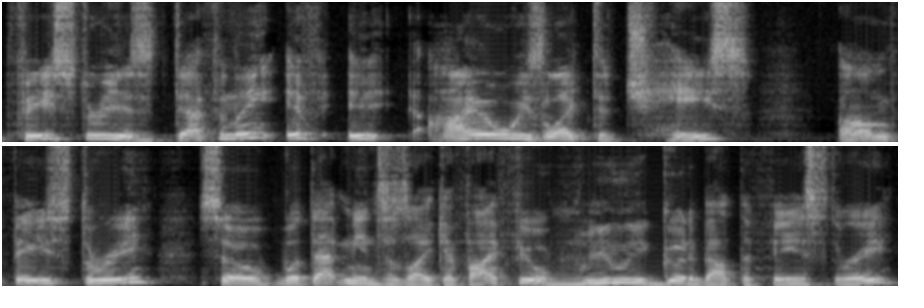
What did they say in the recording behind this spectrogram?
phase three is definitely if it, I always like to chase um, phase three. So what that means is like if I feel really good about the phase three,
